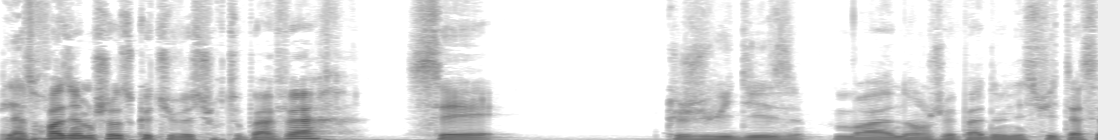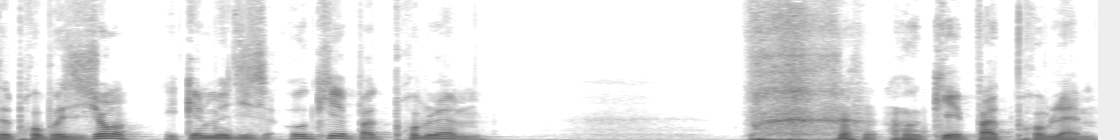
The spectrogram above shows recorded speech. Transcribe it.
la troisième chose que tu veux surtout pas faire, c'est que je lui dise Moi, non, je vais pas donner suite à cette proposition. Et qu'elle me dise Ok, pas de problème. ok, pas de problème.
